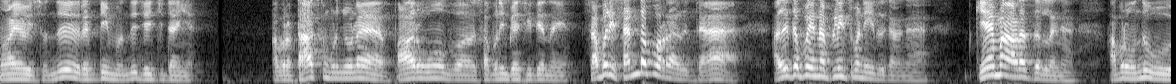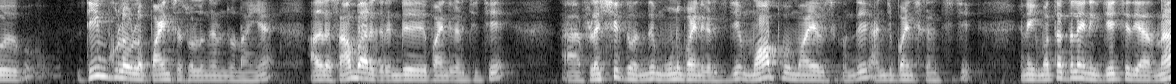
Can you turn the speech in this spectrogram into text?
மாயாவிஸ் வந்து ரெட் டீம் வந்து ஜெயிச்சிட்டாங்க. அப்புறம் டாஸ்க் முடிஞ்சோடனே பாருவும் சபரியும் பேசிக்கிட்டே இருந்தாங்க. சபரி சண்டை போடுறா அதுக்கிட்ட அதுக்கிட்ட போய் என்ன ப்ளீஸ் பண்ணிகிட்டு இருக்காங்க? கேமாக ஆட தெரிலங்க அப்புறம் வந்து டீமுக்குள்ளே உள்ள பாயிண்ட்ஸை சொல்லுங்கன்னு சொன்னாங்க. அதில் சாம்பாருக்கு ரெண்டு பாயிண்ட் கிடச்சிச்சு. ஃப்ளஷுக்கு வந்து மூணு பாயிண்ட் கிடச்சிச்சு. மாப்பு மாயாவிஸுக்கு வந்து அஞ்சு பாயிண்ட்ஸ் கிடச்சிச்சு. இன்றைக்கி மொத்தத்தில் இன்றைக்கி ஜெயிச்சது யாருன்னா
